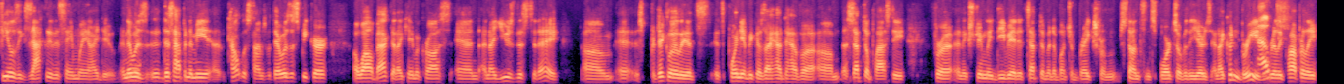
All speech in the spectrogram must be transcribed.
feels exactly the same way I do. And there was this happened to me uh, countless times, but there was a speaker a while back that I came across, and and I use this today. Um, particularly, it's it's poignant because I had to have a, um, a septoplasty for a, an extremely deviated septum and a bunch of breaks from stunts and sports over the years, and I couldn't breathe Ouch. really properly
